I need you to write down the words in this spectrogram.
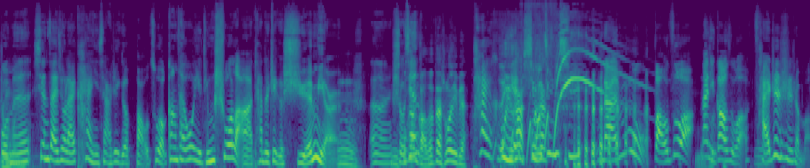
我们现在就来看一下这个宝座。刚才我已经说了啊，它的这个学名儿，嗯，嗯，首先稿子再说一遍。太和殿修金漆楠木宝座。那你告诉我材质是什么？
